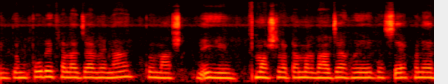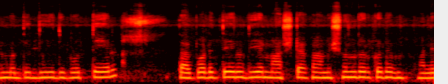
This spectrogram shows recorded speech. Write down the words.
একদম পুড়ে ফেলা যাবে না। তো মশলাটা আমার ভাজা হয়ে গেছে। এখন এর মধ্যে দিয়ে দিব তেল। তারপরে তেল দিয়ে মাছটা এখন আমি সুন্দর করে মানে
